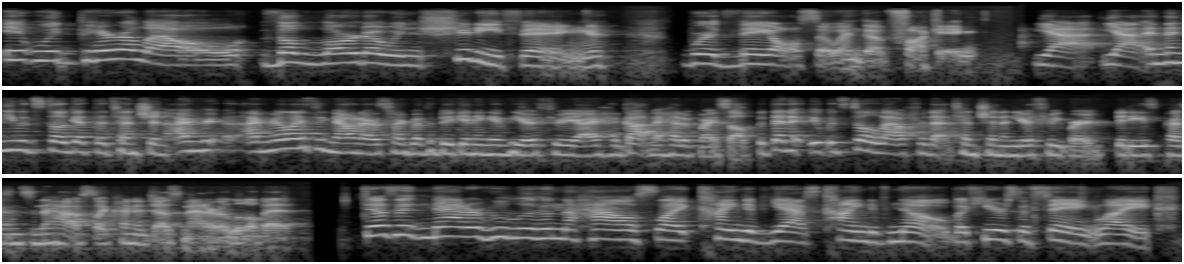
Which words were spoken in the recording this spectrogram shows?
it would parallel the Lardo and Shitty thing where they also end up fucking. Yeah, yeah, and then you would still get the tension. I'm re- I'm realizing now when I was talking about the beginning of year three, I had gotten ahead of myself. But then it, it would still allow for that tension in year three, where Bitty's presence in the house like kind of does matter a little bit. Doesn't matter who lives in the house, like kind of yes, kind of no. But here's the thing, like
